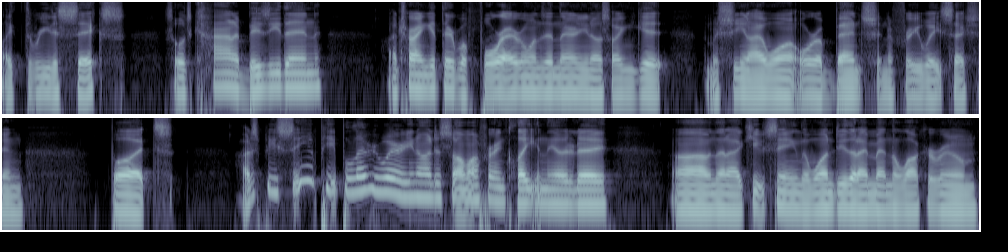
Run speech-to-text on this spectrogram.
like three to six. So it's kind of busy then. I try and get there before everyone's in there, you know, so I can get the machine I want or a bench in the free weight section. But I just be seeing people everywhere. You know, I just saw my friend Clayton the other day. Um, and then I keep seeing the one dude that I met in the locker room,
